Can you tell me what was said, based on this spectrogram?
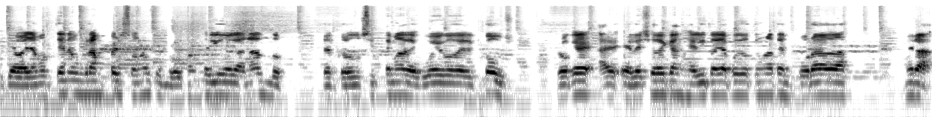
Y que Bayamón tiene un gran personal que ha seguido ganando dentro de un sistema de juego del coach. Creo que el hecho de que Angelito haya podido tener una temporada, mira,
